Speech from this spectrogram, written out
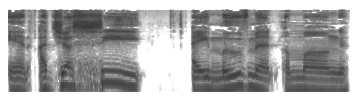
And I just see a movement among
